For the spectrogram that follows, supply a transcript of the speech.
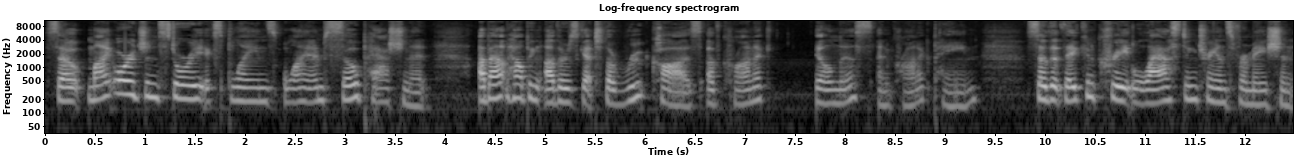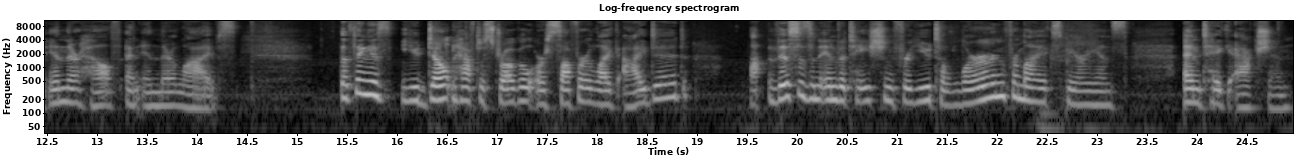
So, my origin story explains why I'm so passionate about helping others get to the root cause of chronic illness and chronic pain so that they can create lasting transformation in their health and in their lives. The thing is, you don't have to struggle or suffer like I did. Uh, this is an invitation for you to learn from my experience and take action.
